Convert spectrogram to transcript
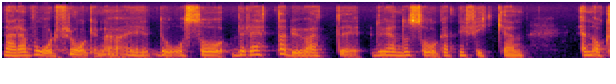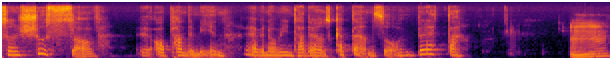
nära vårdfrågorna eh, då, så berättar du att eh, du ändå såg att ni fick en, en också en skjuts av, eh, av pandemin, även om vi inte hade önskat den. Så berätta. Mm.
